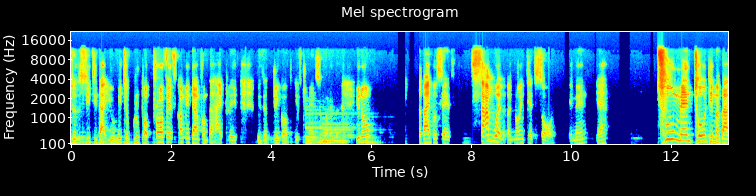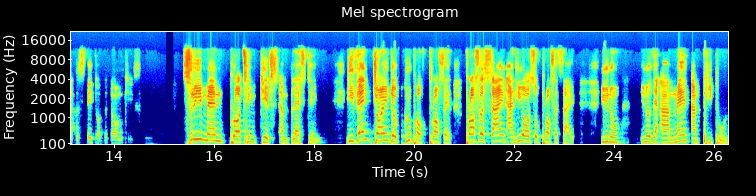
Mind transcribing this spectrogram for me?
to the city, that you meet a group of prophets coming down from the high place with a drink of instruments or whatever. You know, the Bible says Samuel anointed Saul. Amen. Yeah. Two men told him about the state of the donkeys. Three men brought him gifts and blessed him. He then joined a group of prophets, prophesying, and he also prophesied. You know, you know, there are men and people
